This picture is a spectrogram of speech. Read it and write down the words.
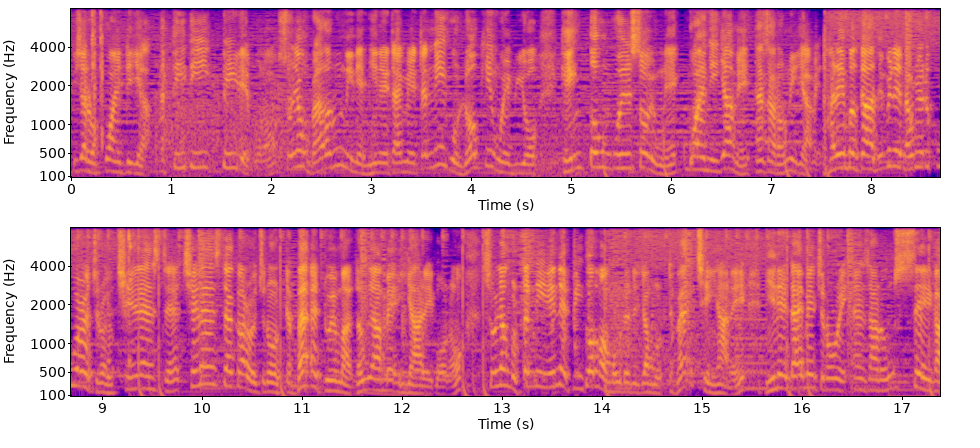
ပြီးကြတော့ point 100အသေးသေးပေးတယ်ပေါ့နော်ဆိုတော့ brother တို့အနေနဲ့မြင်တဲ့အတိုင်းပဲတစ်နေ့ကို login ဝင်ပြီးတော့ game 3ပွဲစောရုံနဲ့ point နေရမယ် answer တုံးနေရမယ်ဒါတွေမကသေးဘူးနဲ့နောက်တစ်ခုကတော့ကျွန်တော် challenge test challenge test ကတော့ကျွန်တော်တပတ်အတွင်းမှာလုပ်ရမယ့်အရာတွေပေါ့နော်ဆိုတော့တစ်နေ့နဲ့ပြီးတော့မှမဟုတ်တဲ့ကြောင့်မို့တပတ်အချိန်ရတယ်မြင်တဲ့အတိုင်းပဲကျွန်တော်တို့ answer တုံး10က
